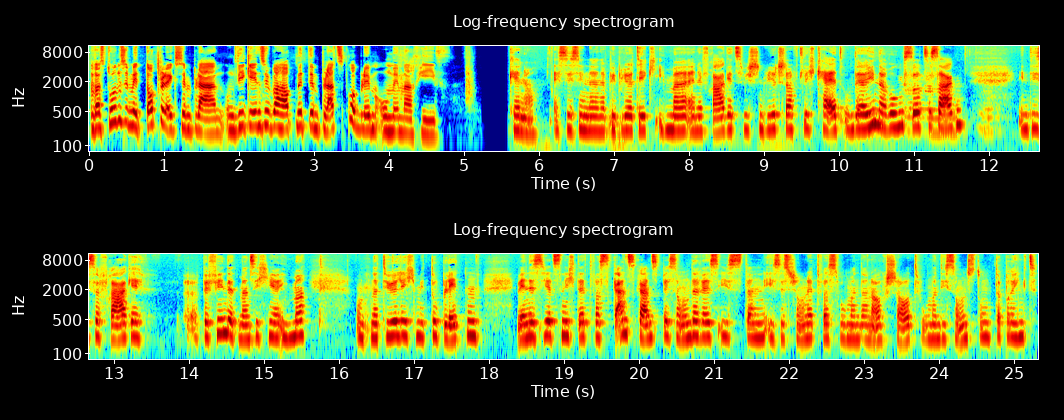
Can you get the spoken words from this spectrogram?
Was tun Sie mit Doppelexemplaren und wie gehen Sie überhaupt mit dem Platzproblem um im Archiv? Genau. Es ist in einer Bibliothek immer eine Frage zwischen Wirtschaftlichkeit und Erinnerung sozusagen. In dieser Frage äh, befindet man sich hier immer. Und natürlich mit Dubletten, wenn es jetzt nicht etwas ganz, ganz Besonderes ist, dann ist es schon etwas, wo man dann auch schaut, wo man die sonst unterbringt.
